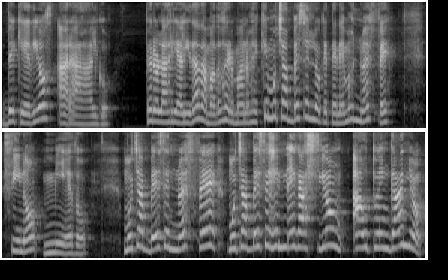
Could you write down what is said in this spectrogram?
de que Dios hará algo. Pero la realidad, amados hermanos, es que muchas veces lo que tenemos no es fe, sino miedo. Muchas veces no es fe, muchas veces es negación, autoengaño.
